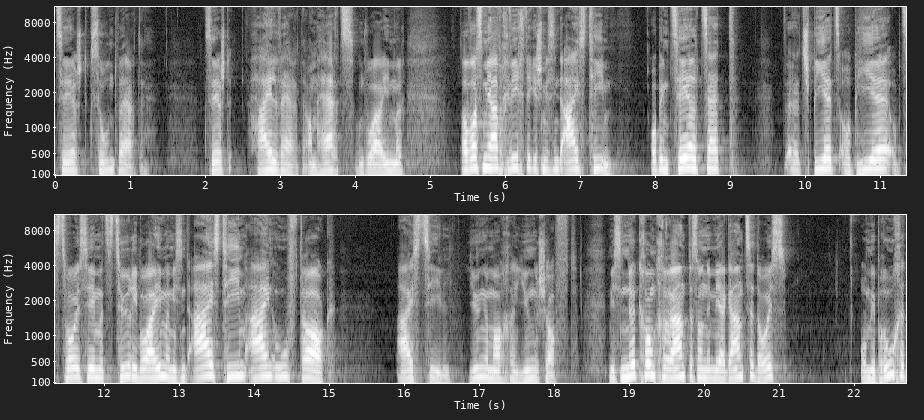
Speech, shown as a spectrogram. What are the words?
zuerst gesund werden. Zuerst heil werden, am Herz und wo auch immer. Aber was mir einfach wichtig ist, wir sind ein Team. Ob im CLZ, äh, Spiez, ob hier, ob das Zweisimmer, Zürich, wo auch immer. Wir sind ein Team, ein Auftrag, ein Ziel. Jünger machen, Jüngerschaft. Wir sind nicht Konkurrenten, sondern wir ergänzen uns. Und wir brauchen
